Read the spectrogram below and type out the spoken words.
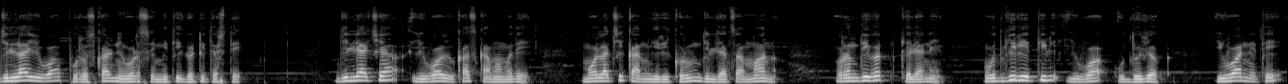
जिल्हा युवा पुरस्कार निवड समिती गठीत असते. जिल्ह्याच्या युवा विकास कामामध्ये मोलाची कामगिरी करून जिल्ह्याचा मान वृद्धिगत केल्याने उदगीर येथील युवा उद्योजक युवा नेते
